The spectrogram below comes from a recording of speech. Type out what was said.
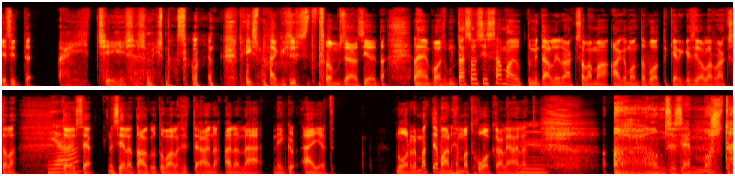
Ja sitten, ei Jesus, miksi mä sanoin, miksi mä kysyn sitä tuommoisia asioita. Lähden pois. Mutta tässä on siis sama juttu, mitä oli Raksalla. Mä aika monta vuotta kerkesin olla Raksalla Joo. töissä. Ja siellä taukotuvalla sitten aina, aina nämä niin äijät, nuoremmat ja vanhemmat huokailee aina, Mm. "Ah, on se semmoista.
